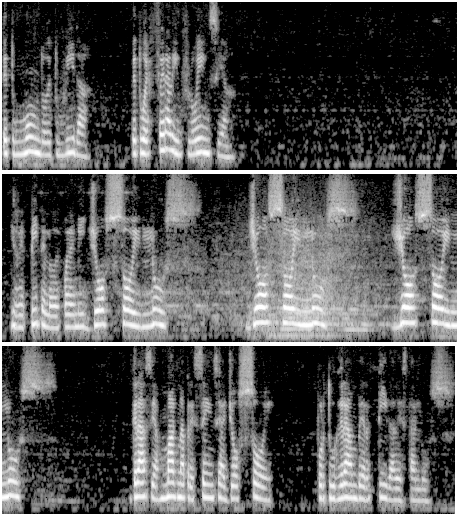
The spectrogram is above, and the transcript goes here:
de tu mundo, de tu vida, de tu esfera de influencia, Y repítelo después de mí, yo soy luz. Yo soy luz. Yo soy luz. Gracias, magna presencia, yo soy, por tu gran vertida de esta luz.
